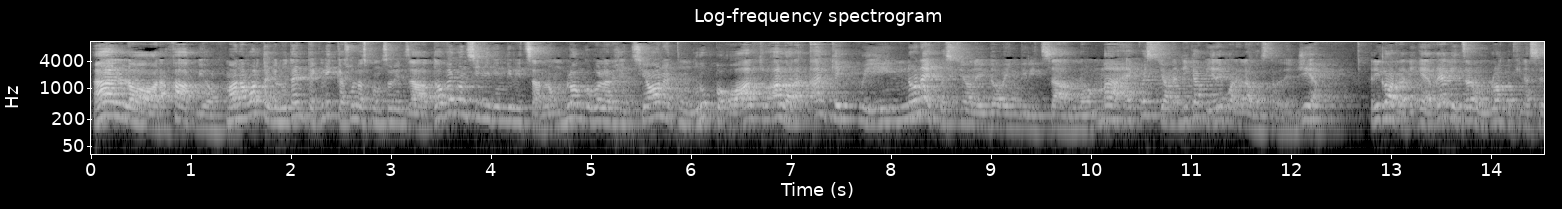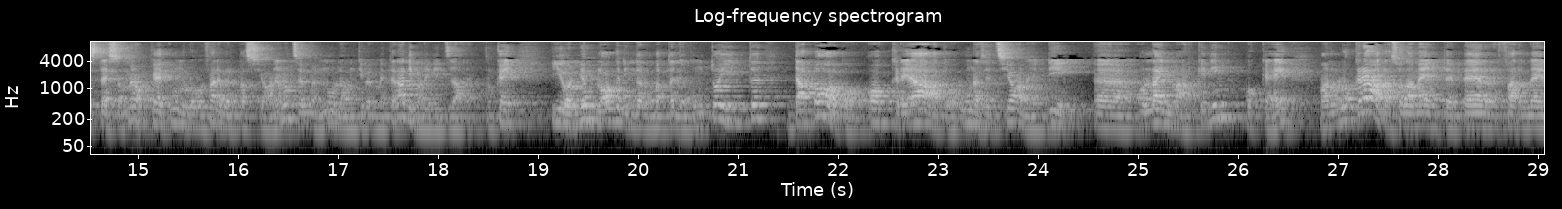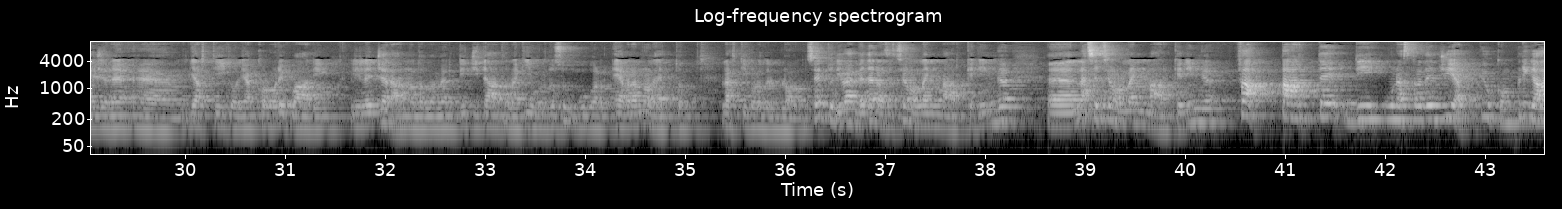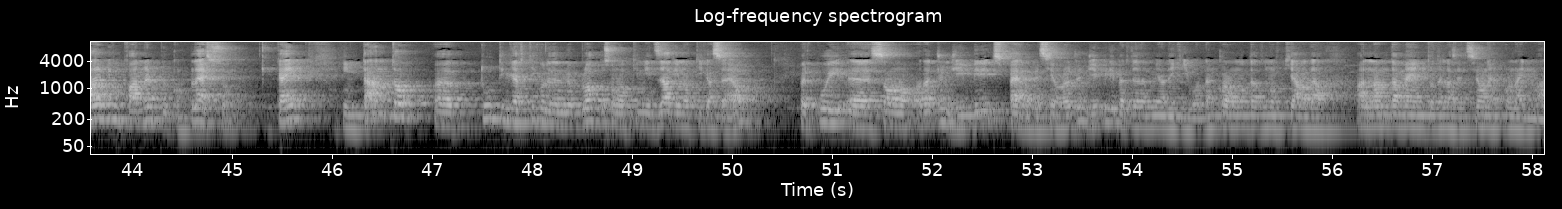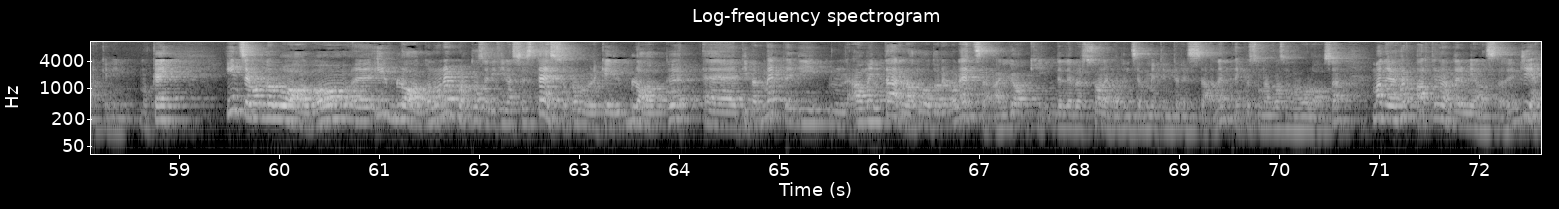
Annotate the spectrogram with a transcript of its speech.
Allora, Fabio, ma una volta che l'utente clicca sulla sponsorizzata, dove consigli di indirizzarlo? Un blog con la recensione, un gruppo o altro? Allora, anche qui non è questione di dove indirizzarlo, ma è questione di capire qual è la vostra strategia. Ricordati che realizzare un blog fino a se stesso, a meno che tu non lo vuoi fare per passione, non serve a nulla, non ti permetterà di monetizzare, ok? Io ho il mio blog tindarobattaglia.it, da poco ho creato una sezione di eh, online marketing, ok? Ma non l'ho creata solamente per far leggere eh, gli articoli a coloro i quali li leggeranno dopo aver digitato la keyword su Google e avranno letto l'articolo del blog. Se tu ti vai a vedere la sezione online marketing, eh, la sezione online marketing fa parte di una strategia più complicata di un funnel più complesso, ok? Intanto eh, tutti gli articoli del mio blog sono ottimizzati in ottica SEO, per cui eh, sono raggiungibili, spero che siano raggiungibili per determinati keyword. Ancora non ho dato un'occhiata all'andamento della sezione online marketing. Ok? In secondo luogo, eh, il blog non è qualcosa di fine a se stesso, proprio perché il blog eh, ti permette di mh, aumentare la tua autorevolezza agli occhi delle persone potenzialmente interessate, e questa è una cosa favolosa, ma deve far parte di una determinata strategia.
